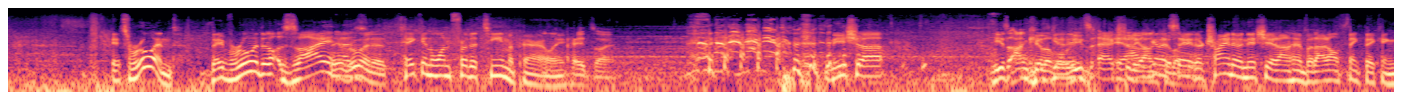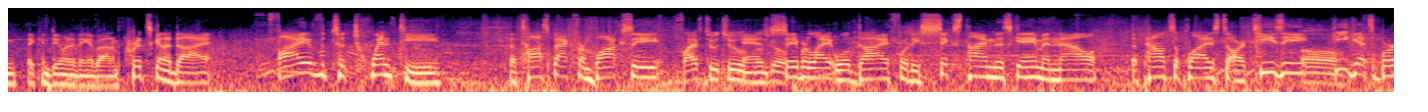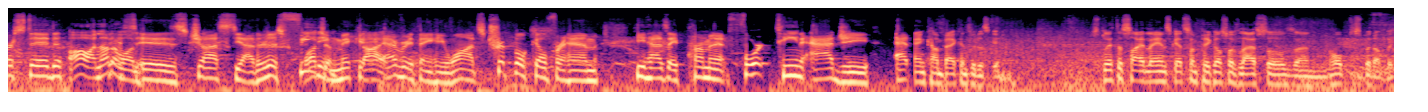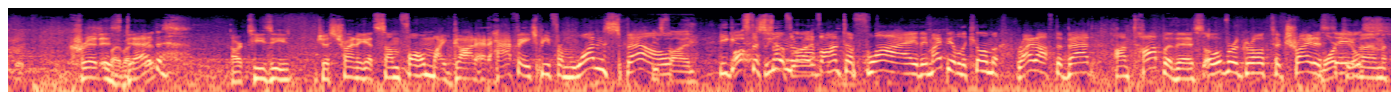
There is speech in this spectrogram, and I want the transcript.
It's ruined. They've ruined it all. Zai They has ruined it. taken one for the team, apparently. I hate Zai. Nisha, He's unkillable. getting- He's actually yeah, I was unkillable. gonna say they're trying to initiate on him, but I don't think they can they can do anything about him. Crit's gonna die. Five to twenty. The toss back from Boxi. 5-2-2. And Let's. Saberlight will die for the sixth time this game, and now the pounce applies to Arteezy. Oh. He gets bursted. Oh, another this one. is just, yeah, they're just feeding miCKe die. everything he wants. Triple kill for him. He has a permanent 14 agi at and come back into this game. Split the side lanes, get some pickups with lassos, and hope to split up liquid. Crit is Bye-bye, dead. Crit. Arteezy just trying to get some. Oh my god, at half HP from one spell. He's fine. He gets Oh, the Sunder Fly. off onto Fly. They might be able to kill him right off the bat. On top of this, Overgrowth to try to More save kills. him.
